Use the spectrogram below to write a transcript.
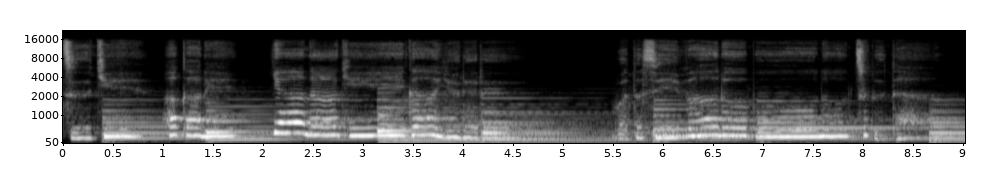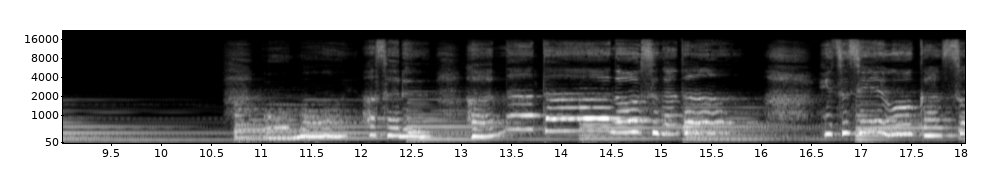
月明かり柳が揺れる。私はロボのつぶた思い馳せるあなたの姿。羊を数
